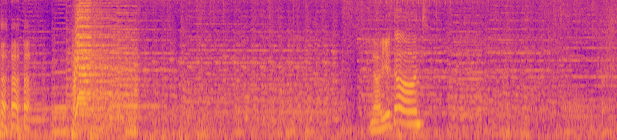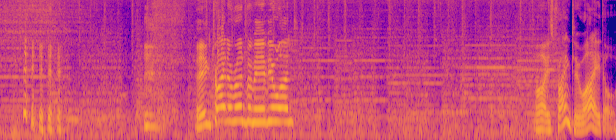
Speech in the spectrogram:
no, you don't. You can try to run for me if you want. Oh, he's trying to. Why, though?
